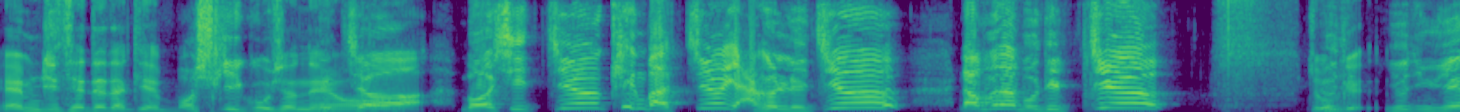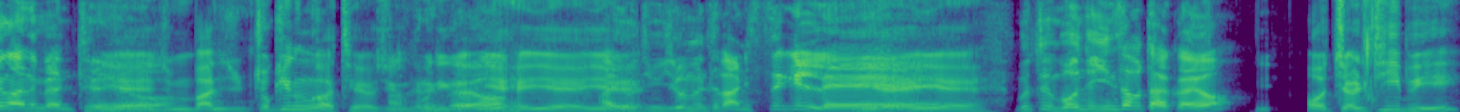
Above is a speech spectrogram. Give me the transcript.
MZ 세대답게 멋있게 입고 오셨네요. 그쵸. 멋있쥬? 킹받쥬? 약올르쥬? 나보다 못 입쥬? 좀 요, 요즘 유행하는 멘트예요. 예, 좀 많이 좀 쫓기는 것 같아요 지금 아, 보니까. 그런가요? 예, 예, 예. 아, 요즘 이런 멘트 많이 쓰길래. 예, 예. 무튼 먼저 인사부터 할까요? 어쩔 TV.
